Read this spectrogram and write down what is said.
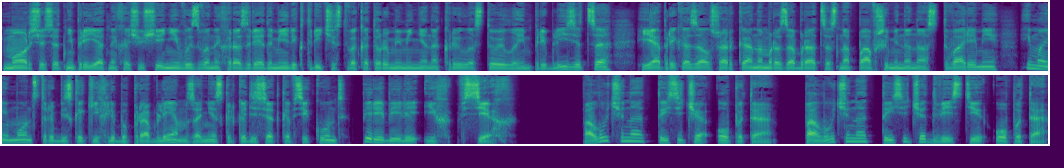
Морщась от неприятных ощущений, вызванных разрядами электричества, которыми меня накрыло, стоило им приблизиться, я приказал шарканам разобраться с напавшими на нас тварями, и мои монстры без каких-либо проблем за несколько десятков секунд перебили их всех. Получено 1000 опыта. Получено 1200 опыта.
